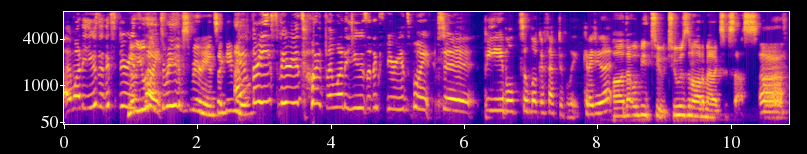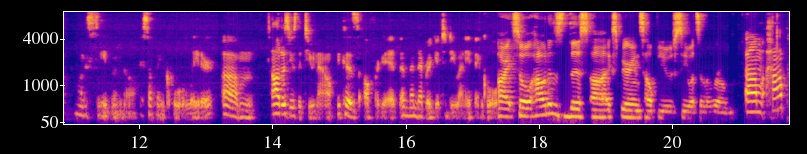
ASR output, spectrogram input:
I want to use an experience no, you point. have three experience. I gave you. I have three experience points. I want to use an experience point to be able to look effectively. Can I do that? Uh, that would be two. Two is an automatic success. Ugh. I want to save them though for something cool later. Um, I'll just use the two now because I'll forget and then never get to do anything cool. All right. So, how does this uh, experience help you see what's in the room? Um, Hop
